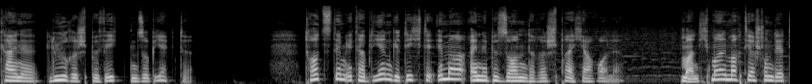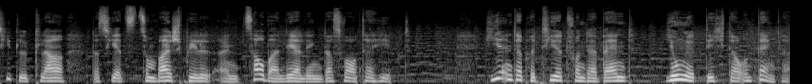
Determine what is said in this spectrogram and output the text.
keine lyrisch bewegten Subjekte. Trotzdem etablieren Gedichte immer eine besondere Sprecherrolle. Manchmal macht ja schon der Titel klar, dass jetzt zum Beispiel ein Zauberlehrling das Wort erhebt. Hier interpretiert von der Band junge Dichter und Denker.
